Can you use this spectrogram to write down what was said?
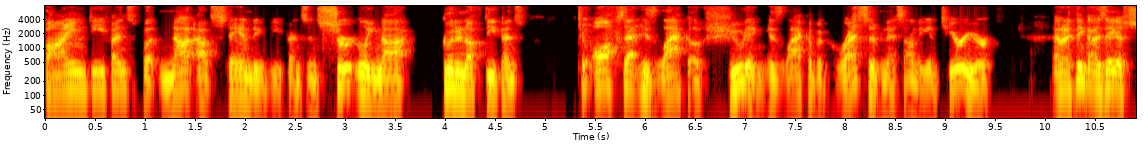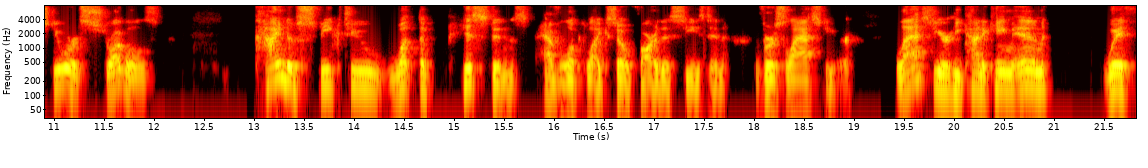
fine defense, but not outstanding defense, and certainly not good enough defense to offset his lack of shooting, his lack of aggressiveness on the interior. And I think Isaiah Stewart's struggles kind of speak to what the Pistons have looked like so far this season versus last year. Last year, he kind of came in with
